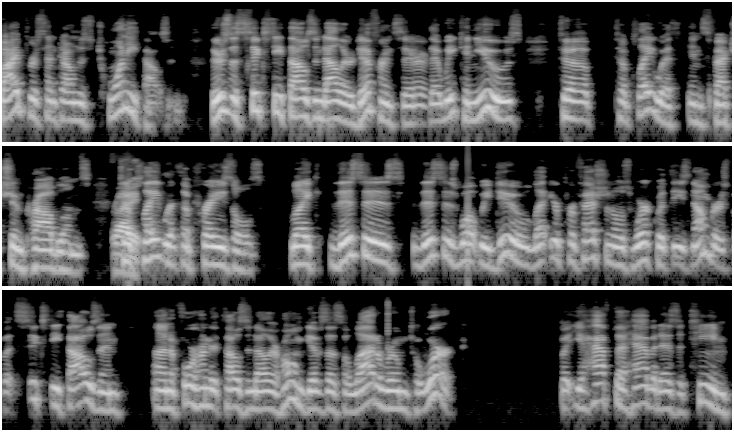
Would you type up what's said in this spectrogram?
5% down is 20000 there's a $60,000 difference there that we can use to to play with inspection problems, right. to play with appraisals. Like this is this is what we do. Let your professionals work with these numbers, but 60,000 on a $400,000 home gives us a lot of room to work. But you have to have it as a team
